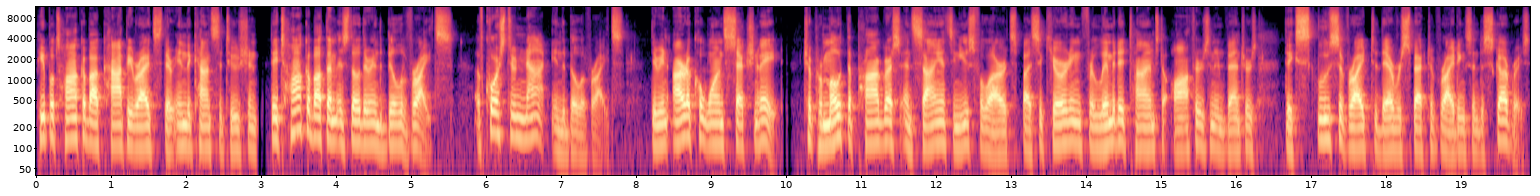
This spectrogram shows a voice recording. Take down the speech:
People talk about copyrights, they're in the Constitution. They talk about them as though they're in the Bill of Rights. Of course, they're not in the Bill of Rights. They're in Article 1, Section 8, to promote the progress and science and useful arts by securing for limited times to authors and inventors the exclusive right to their respective writings and discoveries.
